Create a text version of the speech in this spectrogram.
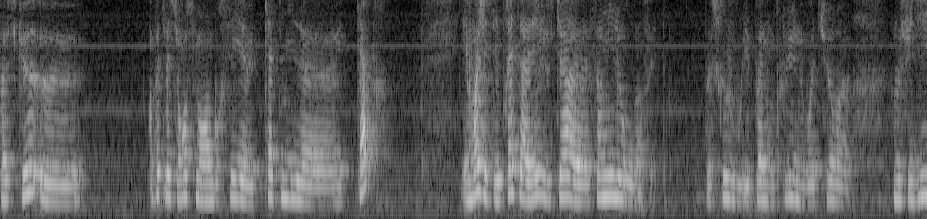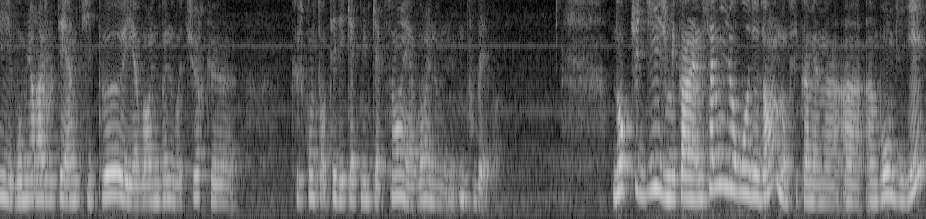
parce que euh, en fait, l'assurance me remboursait 4004 euh, et moi j'étais prête à aller jusqu'à 5000 euh, euros en fait. Parce que je voulais pas non plus une voiture. Je me suis dit, il vaut mieux rajouter un petit peu et avoir une bonne voiture que, que se contenter des 4400 et avoir une, poubelle quoi. Donc tu te dis, je mets quand même 5000 euros dedans, donc c'est quand même un, bon billet.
